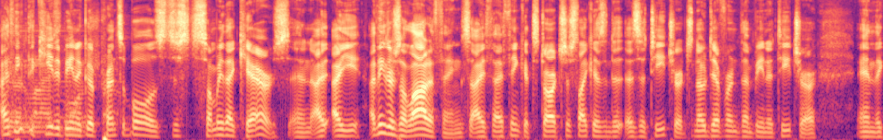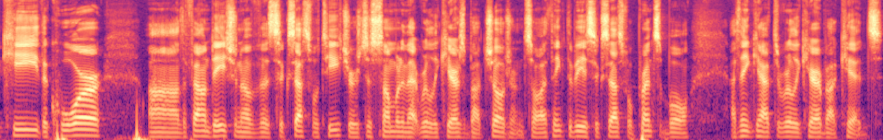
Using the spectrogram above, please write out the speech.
I think the key to being a good principal is just somebody that cares. And I, I, I think there's a lot of things. I, I think it starts just like as a, as a teacher. It's no different than being a teacher. And the key, the core, uh, the foundation of a successful teacher is just somebody that really cares about children. So I think to be a successful principal, I think you have to really care about kids.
